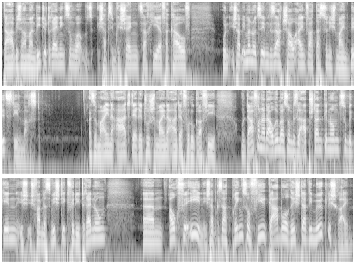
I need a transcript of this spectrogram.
Da habe ich nochmal ein Videotraining, zum, ich habe es ihm geschenkt, sag hier, Verkauf. Und ich habe immer nur zu ihm gesagt, schau einfach, dass du nicht meinen Bildstil machst. Also meine Art der Retusche, meine Art der Fotografie. Und davon hat er auch immer so ein bisschen Abstand genommen zu Beginn. Ich, ich fand das wichtig für die Trennung. Ähm, auch für ihn. Ich habe gesagt, bring so viel Gabor Richter wie möglich rein.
